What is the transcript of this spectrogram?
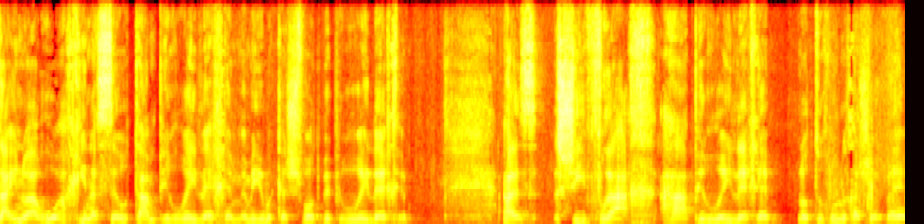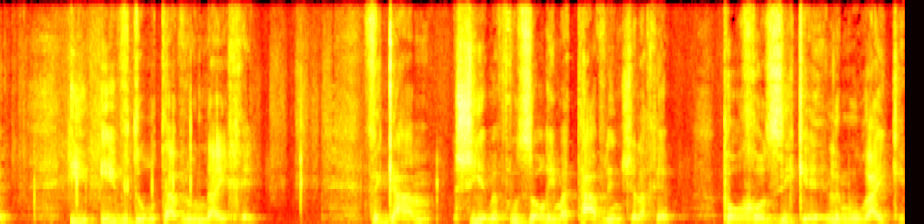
דהיינו, הרוח ינשא אותם פירורי לחם, הם יהיו מקשבות בפירורי לחם. אז שיפרח הפירורי לחם, לא תוכלו לחשב בהם, עבדו תבלו נייכה, וגם שיהיה מפוזור עם הטבלין שלכם, פורחוזיקה למורייקה.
